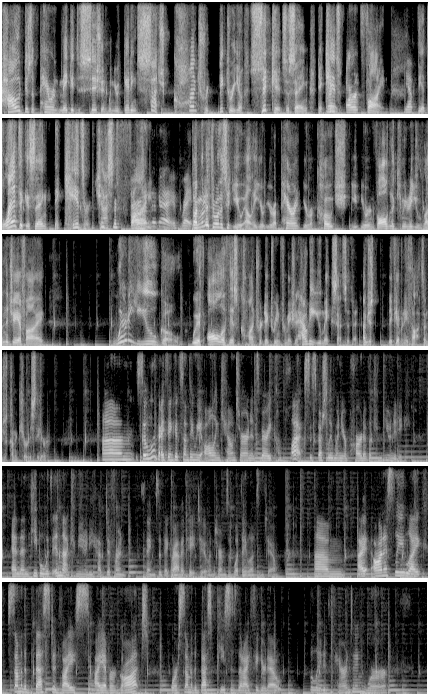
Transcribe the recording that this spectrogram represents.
how does a parent make a decision when you're getting such contradictory you know sick kids are saying the kids right. aren't fine. Yep. The atlantic is saying the kids are just fine. okay. Right. So i'm going to throw this at you ellie. You're, you're a parent you're a coach you, you're involved in the community you run the jfi where do you go with all of this contradictory information? How do you make sense of it? I'm just, if you have any thoughts, I'm just kind of curious to hear. Um, so look, I think it's something we all encounter and it's very complex, especially when you're part of a community. And then people within that community have different things that they gravitate to in terms of what they listen to. Um, I honestly like some of the best advice I ever got, or some of the best pieces that I figured out related to parenting were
